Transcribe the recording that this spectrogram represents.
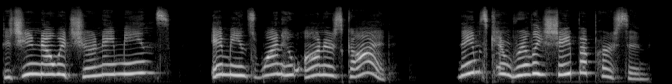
Did you know what your name means? It means one who honors God. Names can really shape a person,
